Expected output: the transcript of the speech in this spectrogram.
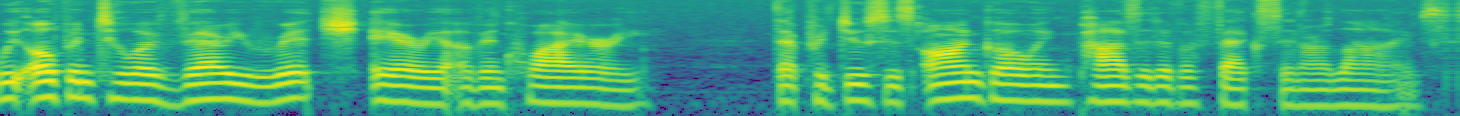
we open to a very rich area of inquiry that produces ongoing positive effects in our lives.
